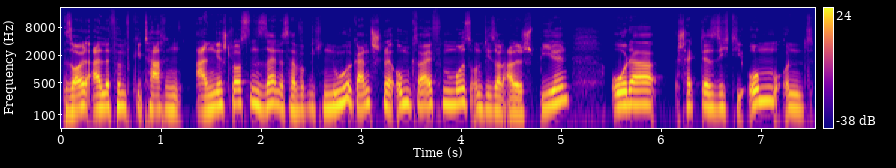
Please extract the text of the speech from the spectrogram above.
sollen alle fünf Gitarren angeschlossen sein, dass er wirklich nur ganz schnell umgreifen muss und die sollen alle spielen. Oder checkt er sich die um und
